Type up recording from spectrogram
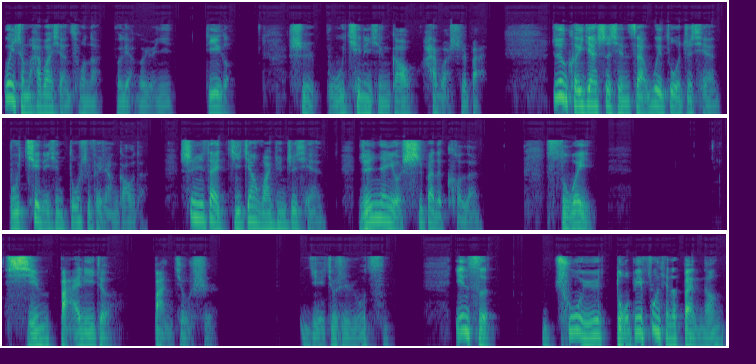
为什么害怕选错呢？有两个原因。第一个。是不确定性高，害怕失败。任何一件事情在未做之前，不确定性都是非常高的，甚至在即将完成之前，仍然有失败的可能。所谓行百里者半九十，也就是如此。因此，出于躲避风险的本能，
